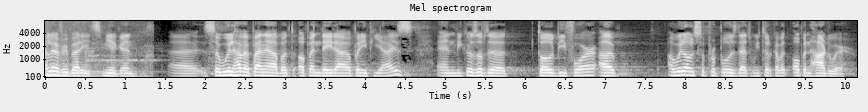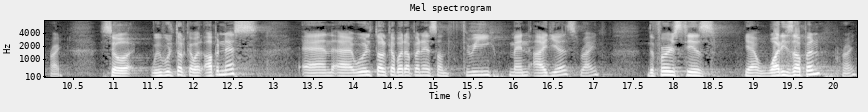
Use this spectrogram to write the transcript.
hello everybody, it's me again. Uh, so we'll have a panel about open data, open APIs, and because of the talk before, I will also propose that we talk about open hardware, right? So we will talk about openness, and uh, we will talk about openness on three main ideas, right? The first is, yeah, what is open, right?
